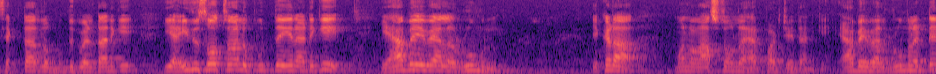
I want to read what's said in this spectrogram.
సెక్టార్లో ముందుకు వెళ్ళటానికి ఈ ఐదు సంవత్సరాలు పూర్తయ్యే నాటికి యాభై వేల రూములు ఇక్కడ మన రాష్ట్రంలో ఏర్పాటు చేయడానికి యాభై వేల రూములు అంటే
